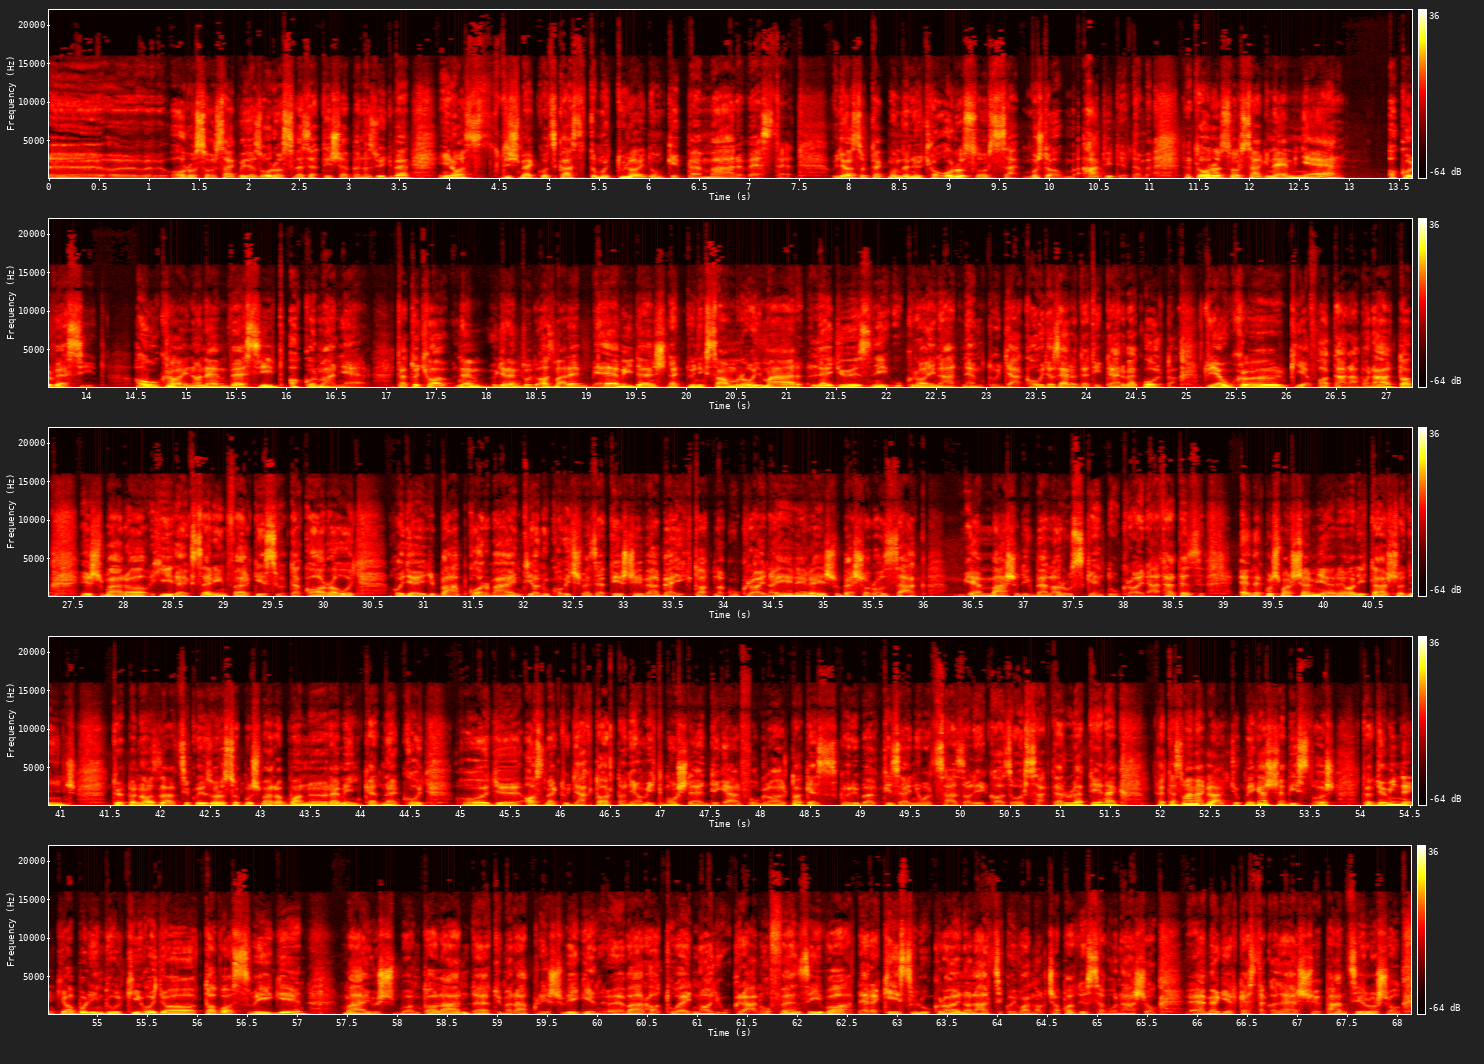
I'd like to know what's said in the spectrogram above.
Oroszország, vagy az orosz vezetés ebben az ügyben. Én azt is megkockáztatom, hogy tulajdonképpen már vesztett. Ugye azt szokták mondani, hogy ha Oroszország, most átvitértem be, tehát Oroszország nem nyer, akkor veszít. Ha Ukrajna nem veszít, akkor már nyer. Tehát, hogyha nem, ugye nem tud, az már evidensnek tűnik számomra, hogy már legyőzni Ukrajnát nem tudják, ahogy az eredeti tervek voltak. Hát ugye Ukra- Kiev határában álltak, és már a hírek szerint felkészültek arra, hogy, hogy egy bábkormányt Janukovics vezetésével beiktatnak Ukrajna élére, és besorozzák ilyen második Belarusként Ukrajnát. Hát ez, ennek most már semmilyen realitása nincs. Többen az látszik, hogy az oroszok most már abban reménykednek, hogy, hogy azt meg tudják tartani, amit most eddig elfoglaltak. Ez körülbelül 18%-a az ország területének. Hát ezt majd meglátjuk, még ez se biztos. Tehát ugye mindenki abból indul ki, hogy a tavasz végén, májusban talán, de hát már április végén várható egy nagy ukrán offenzíva, hát erre készül Ukrajna, látszik, hogy vannak csapatösszevonások, meg megérkeztek az első páncélosok,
